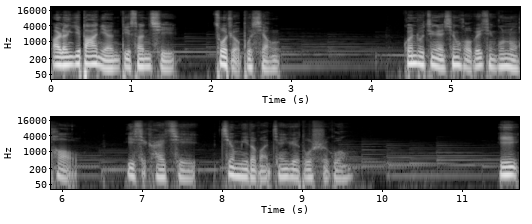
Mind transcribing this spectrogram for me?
二零一八年第三期，作者不详。关注“静夜星火”微信公众号，一起开启静谧的晚间阅读时光。一，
